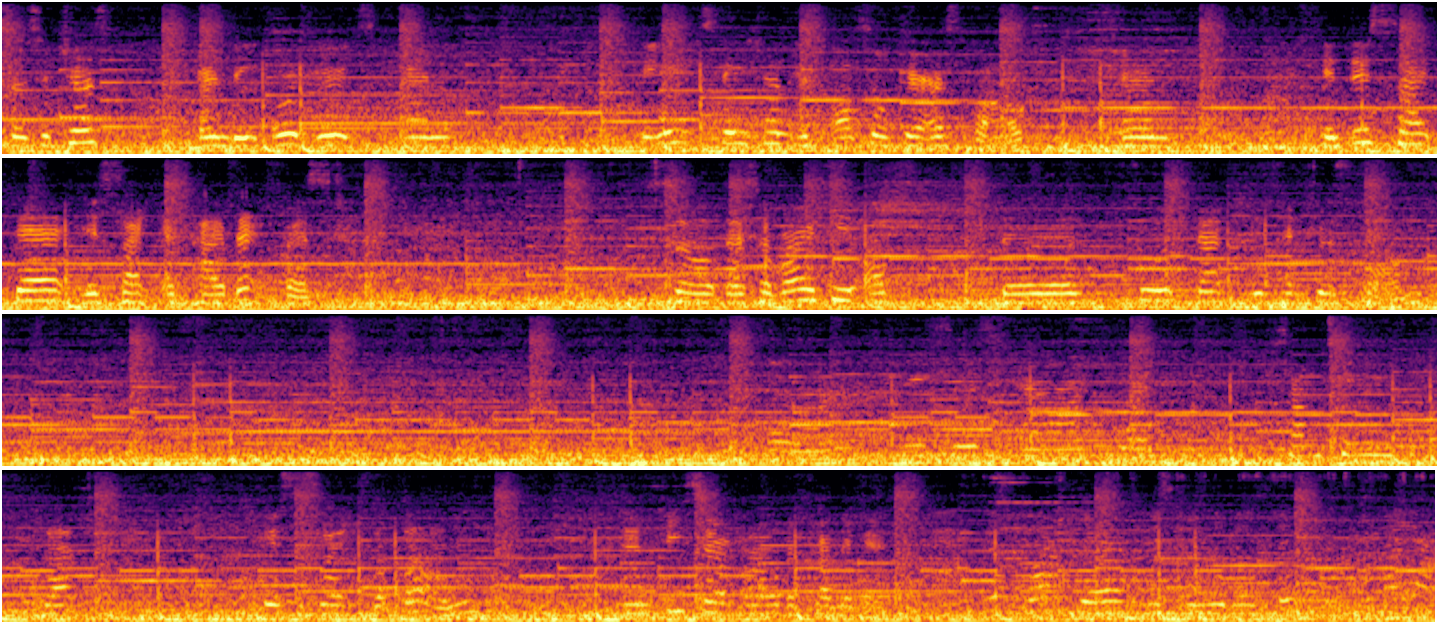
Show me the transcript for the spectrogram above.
Sausages, and the oat eggs. And the egg station is also here as well. And in this side there is like a Thai breakfast. So there's a variety of the food that you can choose from. Like something that is like the and these are all the condiments. This one there is the noodle thing.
